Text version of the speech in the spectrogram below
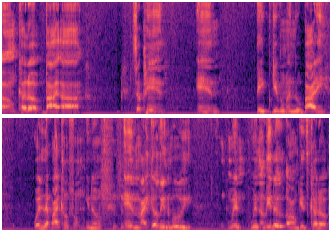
um, cut up by uh, Zapan and they give him a new body. Where did that body come from? You know, and like early in the movie, when when Alita um, gets cut up,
